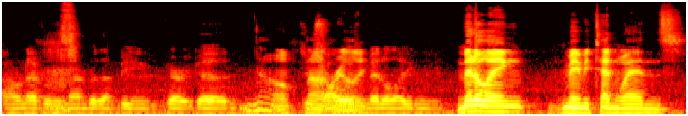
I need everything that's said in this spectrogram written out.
I don't ever remember them being very good. No, Just not really. middling. Middling, maybe ten wins,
